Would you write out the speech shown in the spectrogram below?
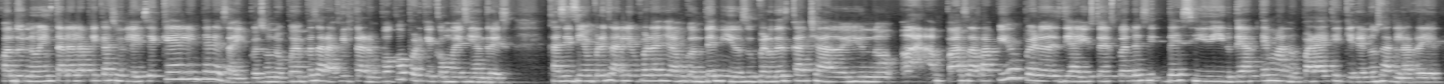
Cuando uno instala la aplicación le dice qué le interesa y pues uno puede empezar a filtrar un poco porque como decía Andrés, casi siempre sale por allá un contenido súper descachado y uno ah, pasa rápido, pero desde ahí ustedes pueden decidir de antemano para qué quieren usar la red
